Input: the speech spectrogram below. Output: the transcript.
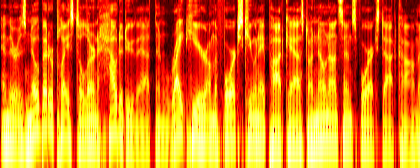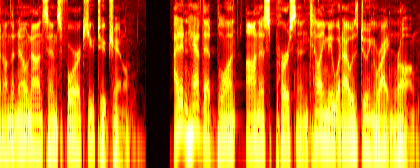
And there is no better place to learn how to do that than right here on the Forex Q&A podcast on no-nonsense-forex.com and on the No Nonsense Forex YouTube channel. I didn't have that blunt, honest person telling me what I was doing right and wrong.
